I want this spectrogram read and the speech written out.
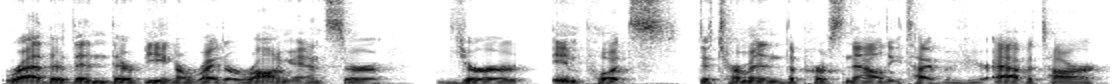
rather than there being a right or wrong answer, your inputs determine the personality type of your avatar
